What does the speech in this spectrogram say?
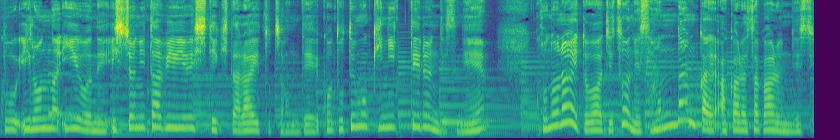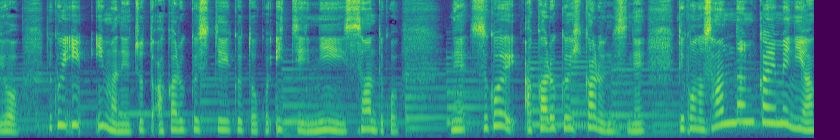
こういろんな家をね一緒に旅してきたライトちゃんでこうとても気に入ってるんですね。このライトは実はね3段階明るさがあるんですよ。でこれ今ねちょっと明るくしていくとこう123ってこうね、すごい明るく光るんですねでこの3段階目に明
